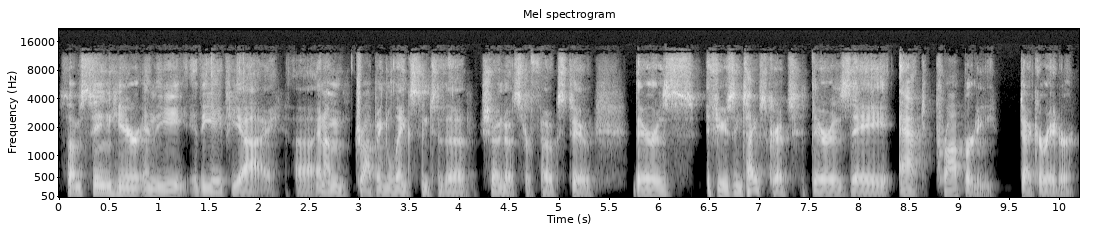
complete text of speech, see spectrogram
so I'm seeing here in the the API, uh, and I'm dropping links into the show notes for folks too. There is, if you're using TypeScript, there is a at property decorator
